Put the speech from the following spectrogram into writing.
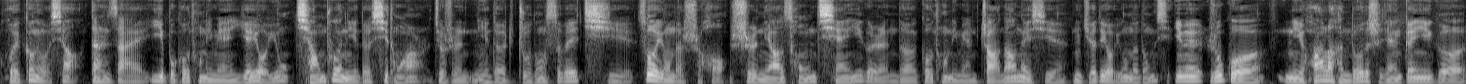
会更有效，但是在异步沟通里面也有用。强迫你的系统二就是。你的主动思维起作用的时候，是你要从前一个人的沟通里面找到那些你觉得有用的东西。因为如果你花了很多的时间跟一个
